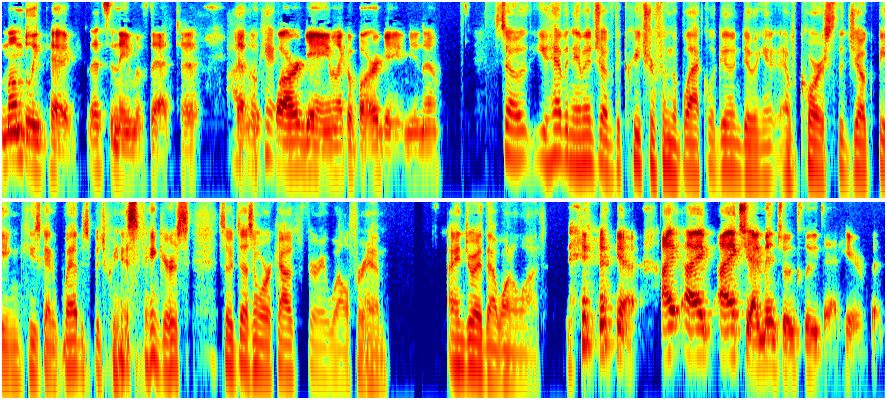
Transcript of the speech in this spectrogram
Mumbly Peg. That's the name of that uh, that little okay, bar game, like a bar game. You know. So you have an image of the creature from the Black Lagoon doing it. And of course, the joke being he's got webs between his fingers, so it doesn't work out very well for him. I enjoyed that one a lot. yeah, I, I, I actually I meant to include that here, but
